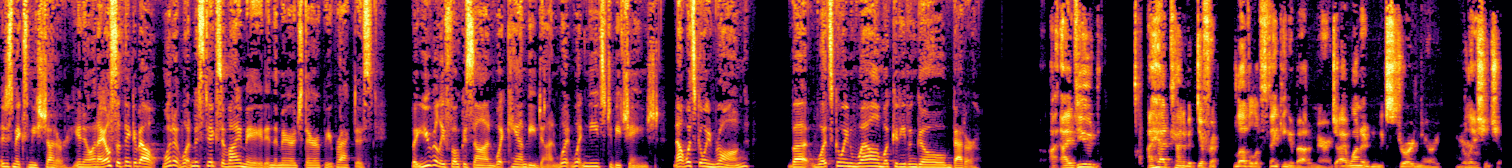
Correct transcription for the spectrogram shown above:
It just makes me shudder, you know. And I also think about what what mistakes have I made in the marriage therapy practice. But you really focus on what can be done, what what needs to be changed, Not what's going wrong, but what's going well and what could even go better. I, I viewed, I had kind of a different level of thinking about a marriage. I wanted an extraordinary relationship.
